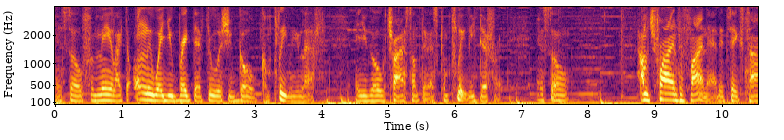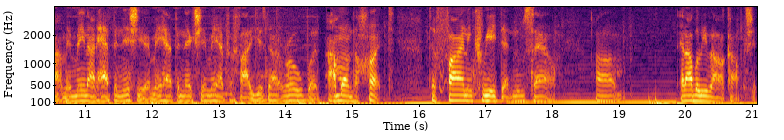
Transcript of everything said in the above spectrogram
And so for me, like the only way you break that through is you go completely left and you go try something that's completely different. And so I'm trying to find that. It takes time. It may not happen this year. It may happen next year. It may happen five years down the road. But I'm on the hunt to find and create that new sound. Um, and I believe I'll accomplish it.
